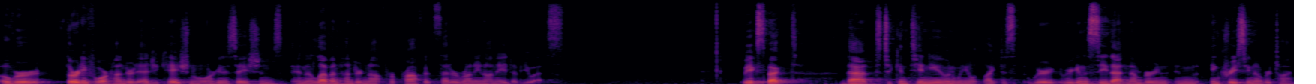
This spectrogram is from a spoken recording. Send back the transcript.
over 3,400 educational organizations, and 1,100 not-for-profits that are running on AWS. We expect that to continue, and we like to, we're, we're going to see that number in, in increasing over time.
